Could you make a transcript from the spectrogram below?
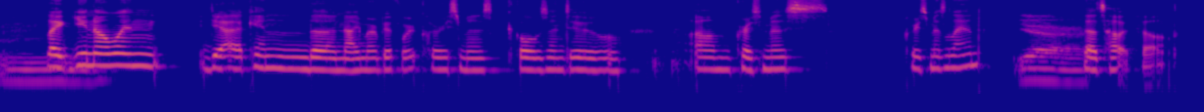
mm. like you know when Jack in the Nightmare Before Christmas goes into um, Christmas Christmas land. Yeah. That's how it felt.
